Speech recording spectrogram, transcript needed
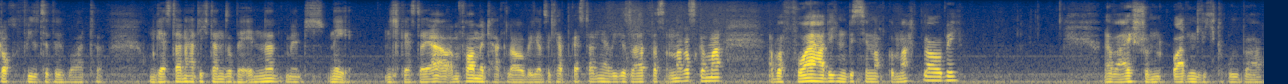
doch viel zu viele Worte. Und gestern hatte ich dann so beendet mit, nee, nicht gestern, ja, am Vormittag glaube ich. Also ich habe gestern ja, wie gesagt, was anderes gemacht. Aber vorher hatte ich ein bisschen noch gemacht, glaube ich. Da war ich schon ordentlich drüber.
